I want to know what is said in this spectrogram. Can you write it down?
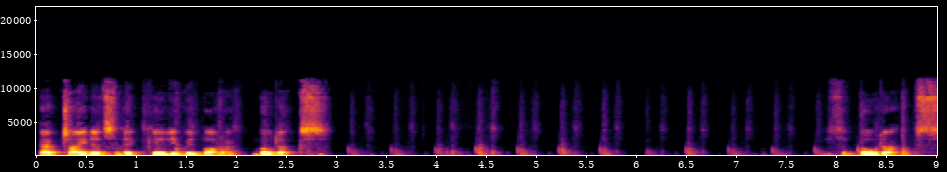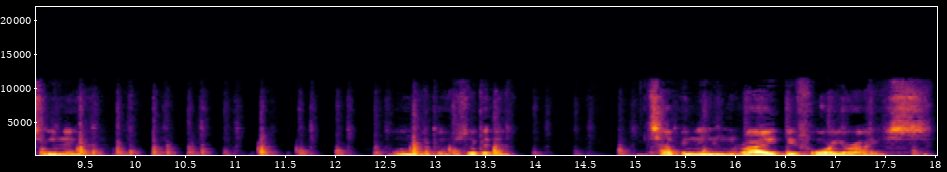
peptide that's like liquid botox, botox it's in there oh my gosh look at that it's happening right before your eyes.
